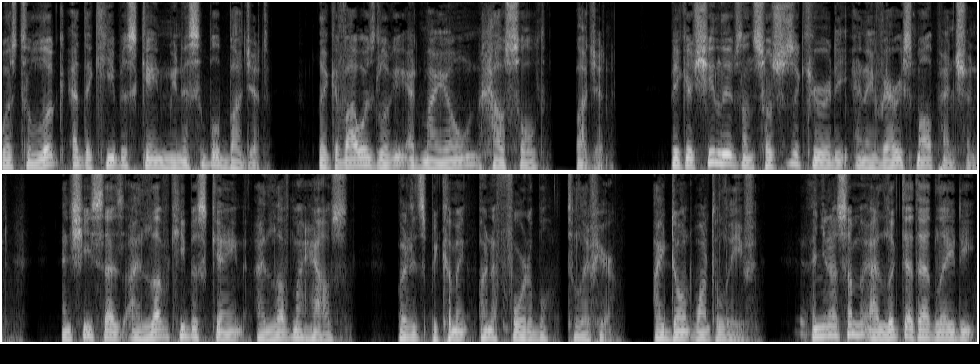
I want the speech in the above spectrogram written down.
was to look at the Key Biscayne municipal budget like if I was looking at my own household budget. Because she lives on Social Security and a very small pension. And she says, I love Key Biscayne, I love my house, but it's becoming unaffordable to live here. I don't want to leave. And you know something? I looked at that lady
